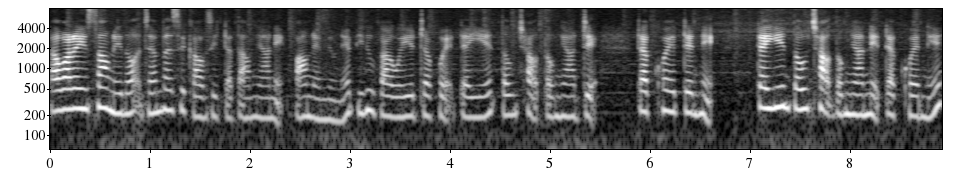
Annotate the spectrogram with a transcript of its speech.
တာဝါရင်စောင့်နေသောအကြမ်းဖက်စစ်ကောင်စီတပ်သားများနှင့်ပေါင်းနယ်မျိုးနဲ့ပြည်သူ့ကာကွယ်ရေးတပ်ဖွဲ့တရင်3631တပ်ခွဲ1နှင့်တရင်3632နှင့်တပ်ခွဲနှင့်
